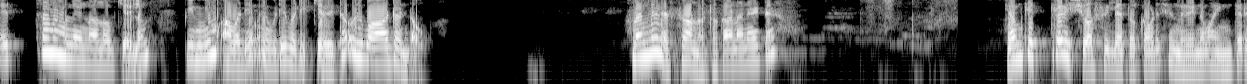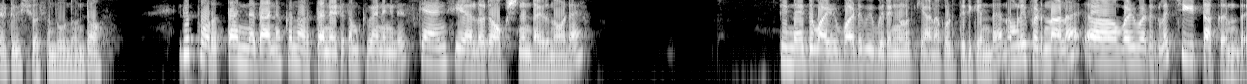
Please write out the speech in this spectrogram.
എത്ര നമ്മൾ എണ്ണാൻ നോക്കിയാലും പിന്നെയും അവിടെയും ഇവിടെ ഇവിടെയൊക്കെ ആയിട്ട് ഒരുപാട് ഉണ്ടാവും നല്ല രസമാണ് കേട്ടോ കാണാനായിട്ട്. നമുക്ക് എത്ര വിശ്വാസം ഇല്ലാത്തവർക്ക് അവിടെ ചെന്ന് കഴിഞ്ഞാൽ ഭയങ്കരമായിട്ട് വിശ്വാസം തോന്നുന്നുണ്ടോ ഇത് പുറത്ത് അന്നദാനമൊക്കെ നടത്താനായിട്ട് നമുക്ക് വേണമെങ്കിൽ സ്കാൻ ചെയ്യാനുള്ള ഒരു ഓപ്ഷൻ ഉണ്ടായിരുന്നു അവിടെ. പിന്നെ ഇത് വഴിപാട് വിവരങ്ങളൊക്കെയാണ് കൊടുത്തിരിക്കുന്നത്. നമ്മൾ ഇവിടെ നിന്നാണ് വഴിപാടുകൾ ചീട്ടാക്കുന്നത്.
